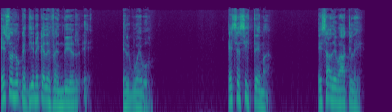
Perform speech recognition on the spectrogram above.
Eso es lo que tiene que defender el huevo. Ese sistema, esa debacle,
